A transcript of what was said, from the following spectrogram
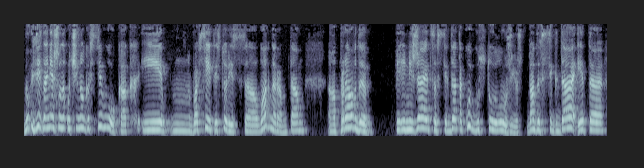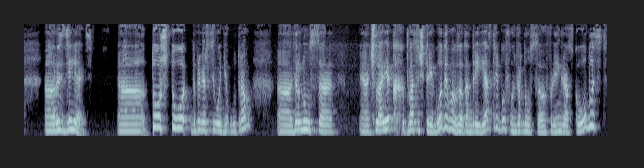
Ну, здесь намешано очень много всего, как и во всей этой истории с а, Вагнером, там а, правда перемежается всегда такой густой ложью, что надо всегда это а, разделять. То, что, например, сегодня утром вернулся человек, 24 года, его зовут Андрей Ястребов, он вернулся в Ленинградскую область,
